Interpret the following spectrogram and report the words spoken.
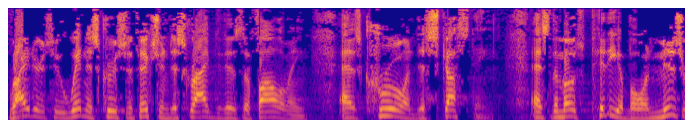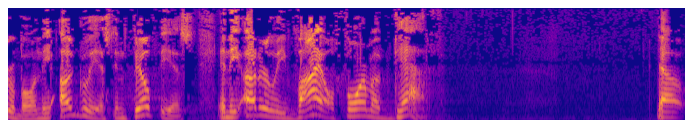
Writers who witnessed crucifixion described it as the following as cruel and disgusting, as the most pitiable and miserable, and the ugliest and filthiest, and the utterly vile form of death. Now,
